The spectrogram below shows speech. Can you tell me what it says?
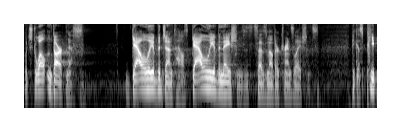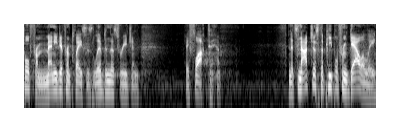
which dwelt in darkness, Galilee of the Gentiles, Galilee of the nations, it says in other translations because people from many different places lived in this region. They flocked to him. And it's not just the people from Galilee,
